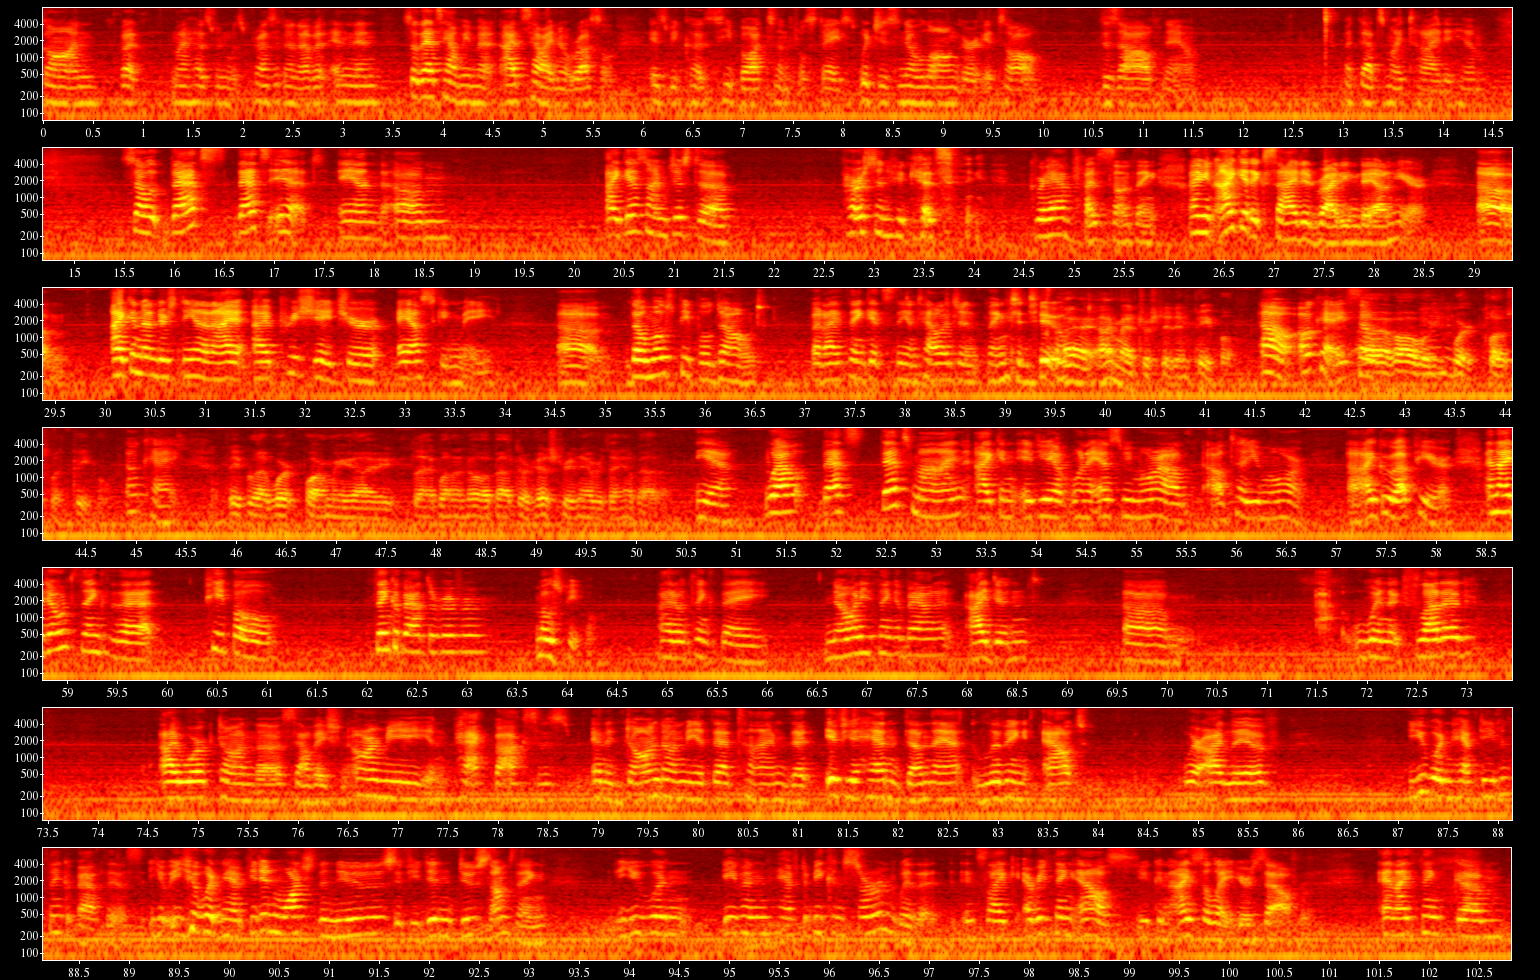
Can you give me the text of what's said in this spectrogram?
gone. But my husband was president of it, and then so that's how we met. That's how I know Russell is because he bought Central States, which is no longer. It's all dissolved now. But that's my tie to him. So that's that's it, and um, I guess I'm just a person who gets grabbed by something. I mean, I get excited writing down here. Um, I can understand, and I, I appreciate your asking me, um, though most people don't. But I think it's the intelligent thing to do. I, I'm interested in people. Oh, okay. So I've always Mhm. worked close with people. okay. People that work for me, I, I want to know about their history and everything about them. Yeah. Well, that's that's mine. I can if you want to ask me more, I'll I'll tell you more. Uh, I grew up here, and I don't think that people think about the river. Most people, I don't think they know anything about it. I didn't. Um, when it flooded, I worked on the Salvation Army and packed boxes, and it dawned on me at that time that if you hadn't done that, living out where I live, you wouldn't have to even think about this. You you wouldn't have if you didn't watch the news, if you didn't do something, you wouldn't even have to be concerned with it. It's like everything else. You can isolate yourself, and I think. Um,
